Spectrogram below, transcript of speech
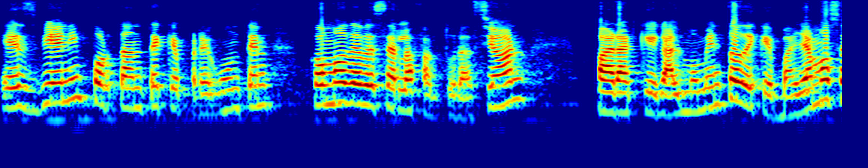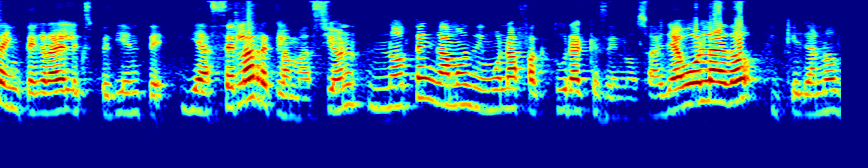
Es bien importante que pregunten cómo debe ser la facturación, para que al momento de que vayamos a integrar el expediente y hacer la reclamación, no tengamos ninguna factura que se nos haya volado y que ya, no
